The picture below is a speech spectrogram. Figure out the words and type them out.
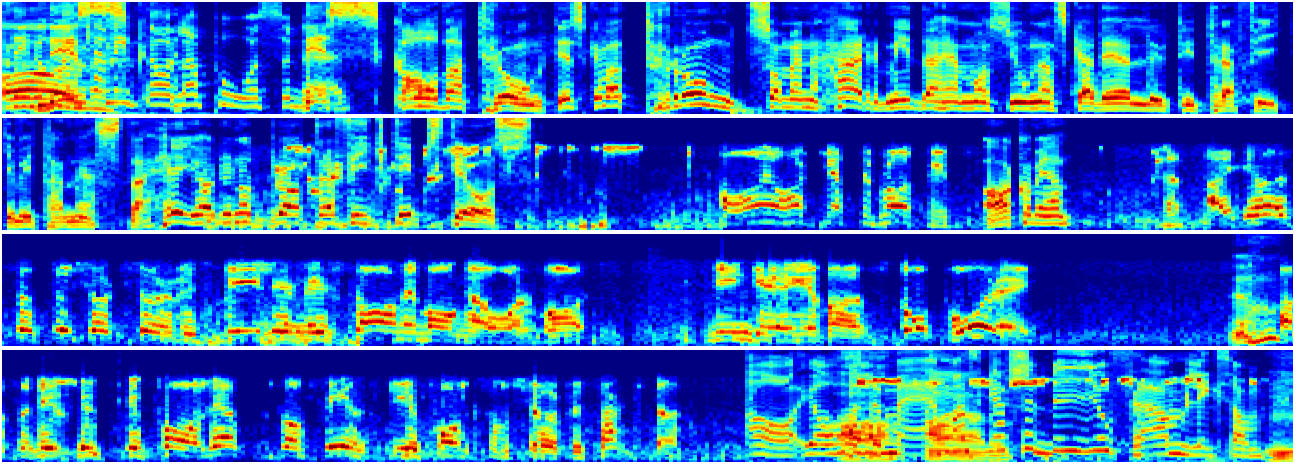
sig. De Det kan inte hålla på sådär. Det ska vara trångt. Det ska vara trångt som en herrmiddag hemma hos Jonas Gardell ute i trafiken. Vi tar nästa. Hej, har du något bra trafiktips till oss? Ja, jag har ett jättebra tips. Ja, kom igen. Ja, Jag har suttit och kört servicebil inne i stan i många år och min grej är bara stå på dig. Alltså det, det, det farligaste som finns det är ju folk som kör för sakta. Ja, jag håller Ja, med. ja, Man ja, ska förbi och fram liksom. Mm.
